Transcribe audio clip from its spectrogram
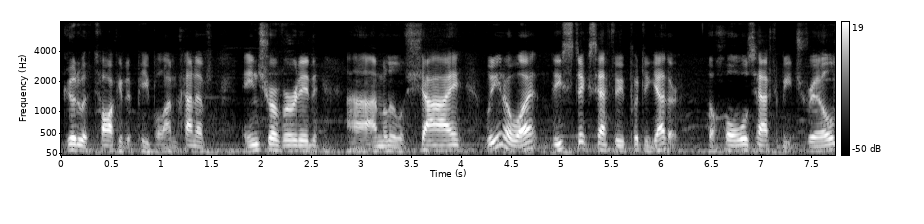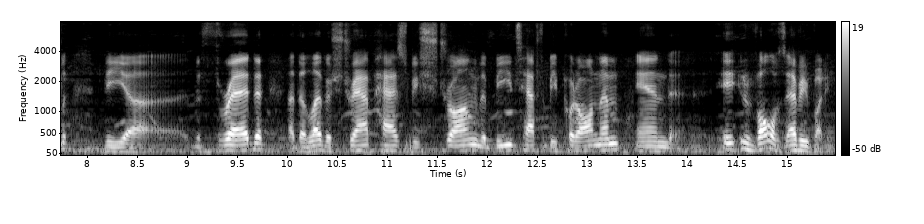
good with talking to people. I'm kind of introverted. Uh, I'm a little shy. Well, you know what? These sticks have to be put together. The holes have to be drilled. the uh, the thread, uh, the leather strap has to be strong. The beads have to be put on them, and it involves everybody.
